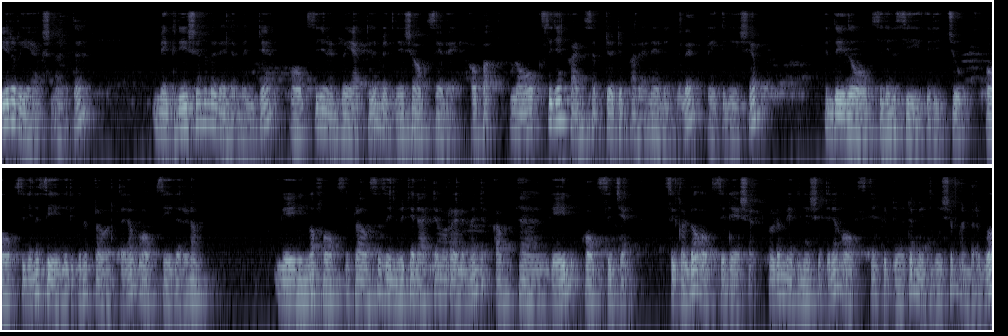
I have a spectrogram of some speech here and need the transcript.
ഈ ഒരു റിയാക്ഷനകത്ത് മെഗ്നീഷ്യം എന്നൊരു എലമെന്റ് ഓക്സിജനായിട്ട് റിയാക്ട് ചെയ്ത് മെഗ്നീഷ്യം ഓക്സൈഡായി അപ്പോൾ ഓക്സിജൻ കൺസെപ്റ്റ് ആയിട്ട് പറയുകയാണെങ്കിൽ മെഗ്നീഷ്യം എന്ത് ചെയ്തു? ഓക്സിജൻ സ്വീകരിച്ചു. ഓക്സിജൻ സ്വീകരിക്കുന്ന പ്രവർത്തനം ഓക്സീകരണം. Gaining of oxy process in which atom or element gain oxygen സിക്കൾ ടു ഓക്സിഡേഷൻ ഇവിടെ മെഗ്നീഷ്യത്തിന് ഓക്സിജൻ കിട്ടിയിട്ട് മെഗ്നീഷ്യം അണ്ടർഗോ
